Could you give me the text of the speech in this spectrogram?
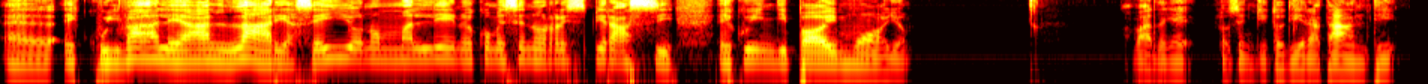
eh, equivale all'aria. Se io non mi alleno è come se non respirassi e quindi poi muoio. A parte che l'ho sentito dire a tanti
